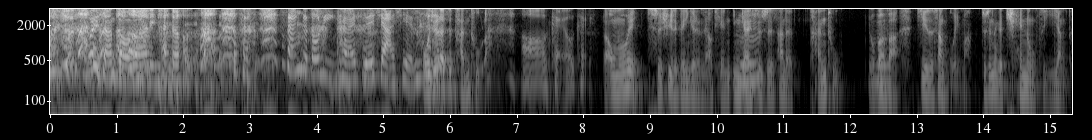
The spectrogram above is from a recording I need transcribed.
我也想走了。离开了。三个都离开，直接下线。我觉得是谈吐了。哦，OK，OK，我们会持续的跟一个人聊天，应该就是他的谈吐有办法接得上轨嘛，就是那个 channel 是一样的。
